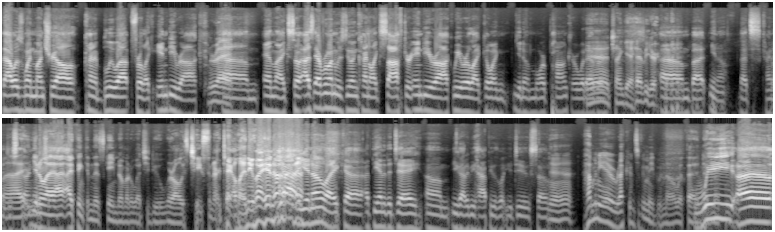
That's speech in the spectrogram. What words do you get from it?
that was when Montreal kind of blew up for like indie rock. Right. Um, and like so, as everyone was doing kind of like softer indie rock, we were like going, you know, more punk or whatever. Yeah, whatever. try and get heavier. um, but you know, that's kind of just Uh, you know. I, I think in this game, no matter what you do, we're always chasing our tail anyway. You know? yeah, you know, like uh, at the end of the day, um, you got to be happy with what you do. So Yeah. How many uh, records have you made with now with that? we uh,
